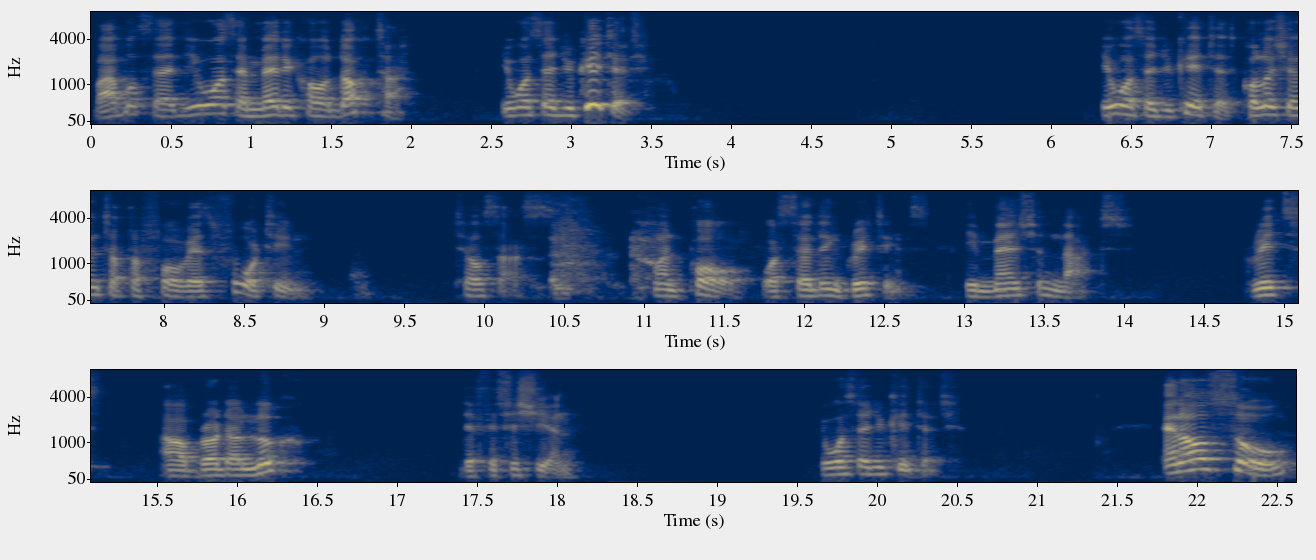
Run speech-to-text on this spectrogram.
Bible said he was a medical doctor. He was educated. He was educated. Colossians chapter 4, verse 14 tells us when Paul was sending greetings, he mentioned that. Greet our brother Luke, the physician. He was educated. And also,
